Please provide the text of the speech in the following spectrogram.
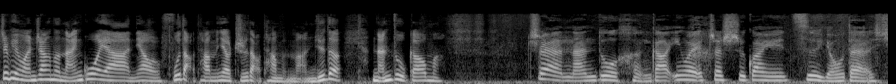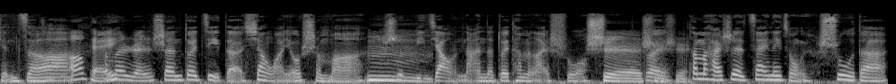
这篇文章的难过呀，你要辅导他们，要指导他们嘛。你觉得难度高吗？这难度很高，因为这是关于自由的选择啊。OK 他们人生对自己的向往有什么嗯是比较难的，对他们来说。是是是，他们还是在那种树的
